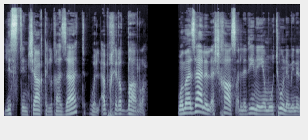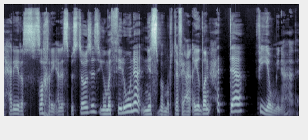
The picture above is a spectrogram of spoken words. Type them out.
لاستنشاق الغازات والأبخرة الضارة. وما زال الأشخاص الذين يموتون من الحرير الصخري الاسبستوزز يمثلون نسبة مرتفعة أيضا حتى في يومنا هذا.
